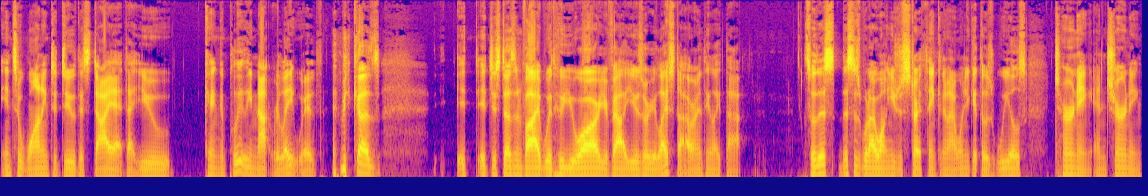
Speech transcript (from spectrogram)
into wanting to do this diet that you can completely not relate with because it it just doesn't vibe with who you are, your values or your lifestyle or anything like that. So this this is what I want you to start thinking about. I want you to get those wheels turning and churning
